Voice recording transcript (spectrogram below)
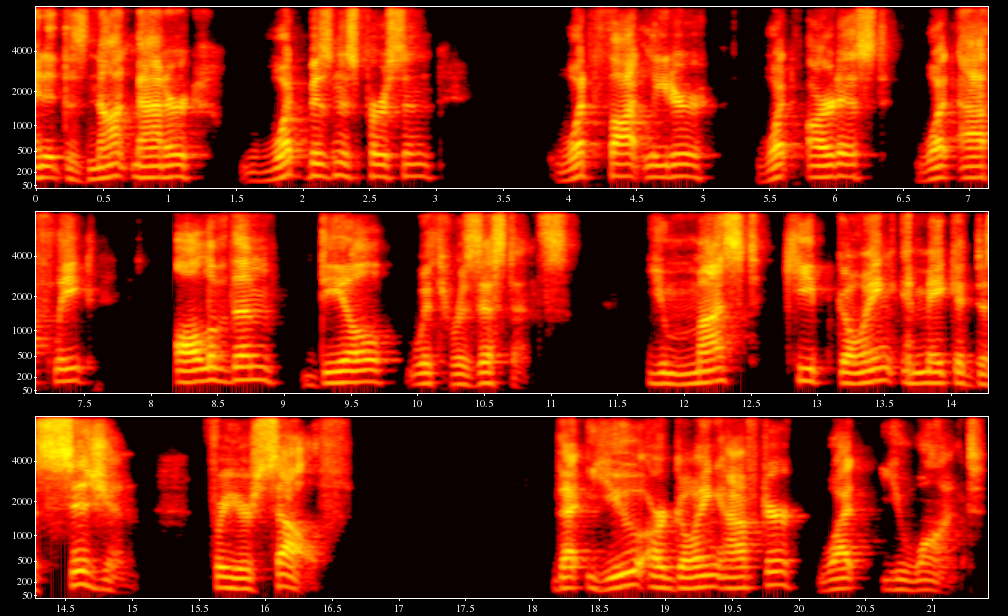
And it does not matter what business person, what thought leader, what artist, what athlete, all of them deal with resistance. You must keep going and make a decision for yourself that you are going after what you want.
